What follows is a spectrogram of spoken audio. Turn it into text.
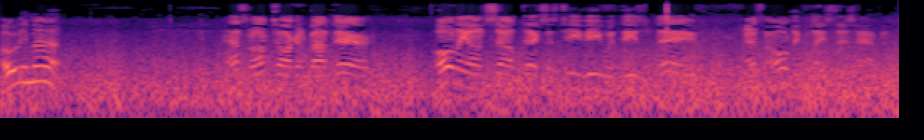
Hold him up. That's what I'm talking about there. Only on South Texas TV with Diesel Dave. That's the only place this happens.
